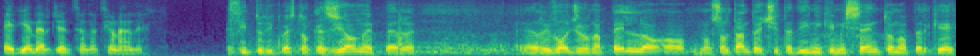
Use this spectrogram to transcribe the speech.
è di emergenza nazionale. Approfitto di questa occasione per rivolgere un appello non soltanto ai cittadini che mi sentono perché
